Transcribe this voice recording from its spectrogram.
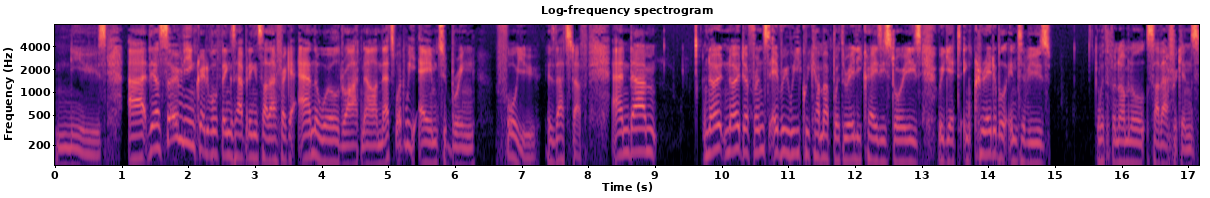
news. Uh, there are so many incredible things happening in South Africa and the world right now, and that's what we aim to bring for you, is that stuff. And, um, no, no difference. Every week we come up with really crazy stories. We get incredible interviews with phenomenal South Africans.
